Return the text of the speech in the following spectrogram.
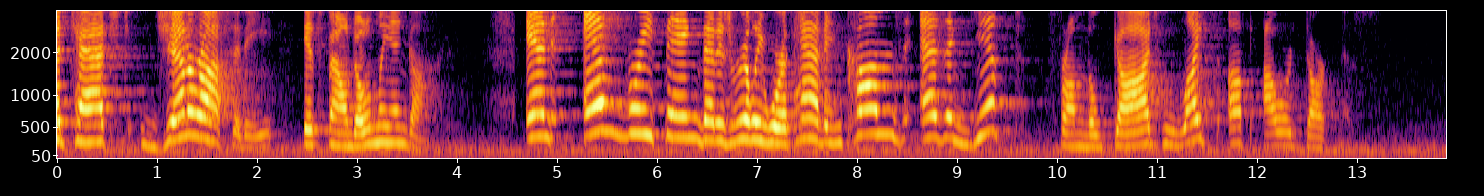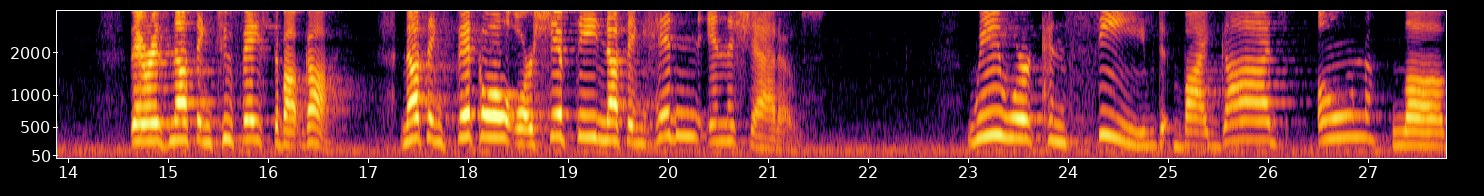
attached generosity is found only in God. And everything that is really worth having comes as a gift from the God who lights up our darkness. There is nothing two faced about God, nothing fickle or shifty, nothing hidden in the shadows. We were conceived by God's own love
